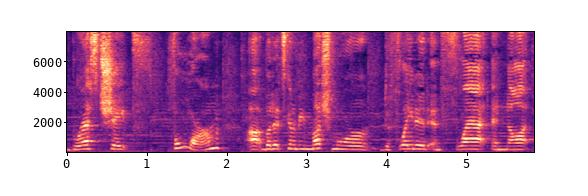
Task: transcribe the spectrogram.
breast shaped form, uh, but it's going to be much more deflated and flat and not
